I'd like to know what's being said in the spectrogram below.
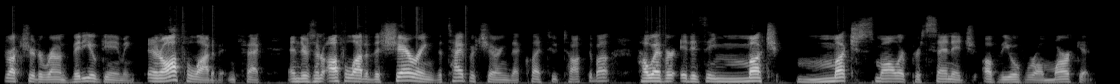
structured around video gaming. An awful lot of it, in fact. And there's an awful lot of the sharing, the type of sharing that Klaatu talked about. However, it is a much, much smaller percentage of the overall market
